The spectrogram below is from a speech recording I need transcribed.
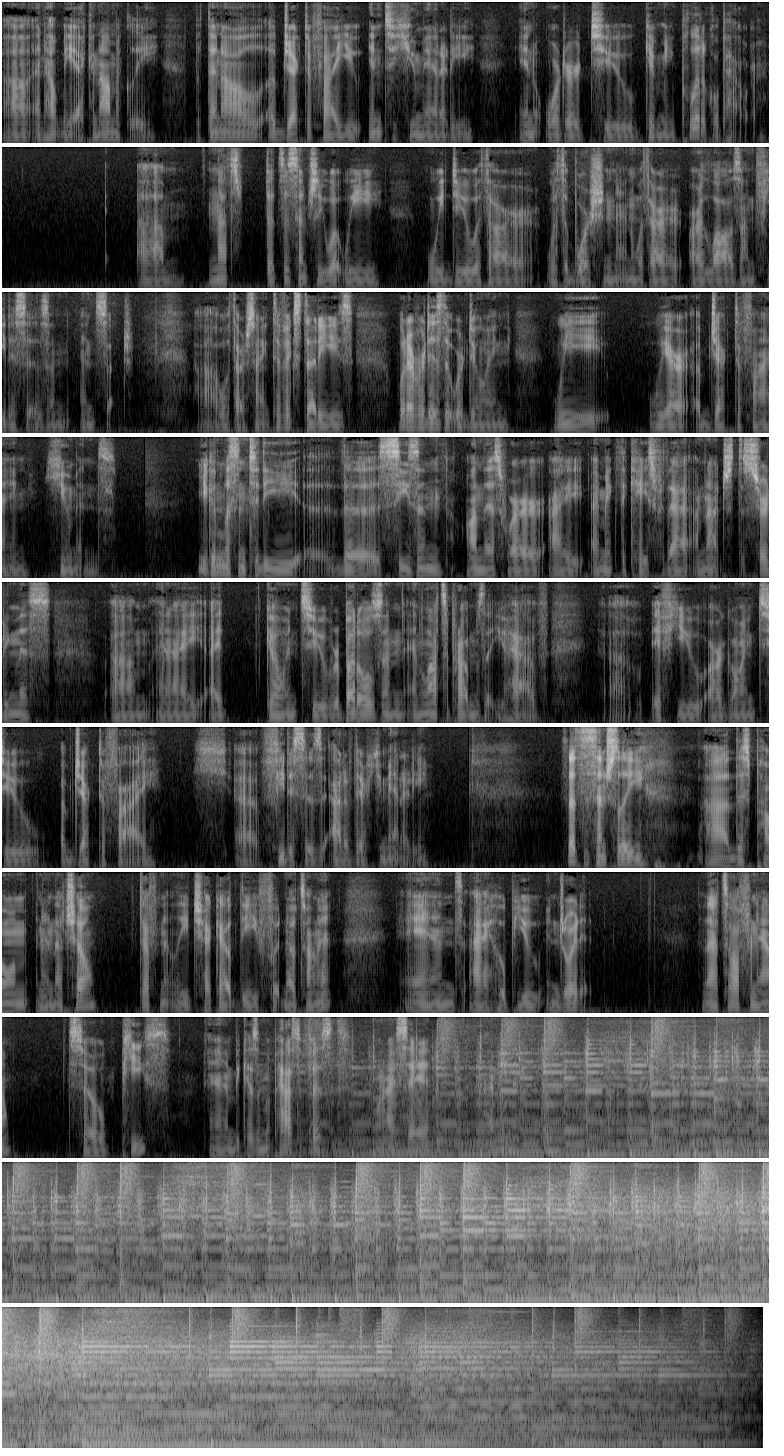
uh, and help me economically. But then I'll objectify you into humanity in order to give me political power. Um, and that's that's essentially what we we do with our with abortion and with our, our laws on fetuses and, and such. Uh, with our scientific studies, whatever it is that we're doing, we we are objectifying humans. You can listen to the uh, the season on this where I, I make the case for that. I'm not just asserting this, um, and I, I go into rebuttals and, and lots of problems that you have uh, if you are going to objectify uh, fetuses out of their humanity. So that's essentially uh, this poem in a nutshell. Definitely check out the footnotes on it, and I hope you enjoyed it. And that's all for now. So, peace, and because I'm a pacifist, when I say it, I mean it.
